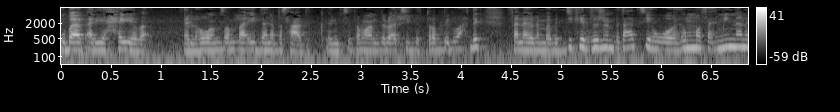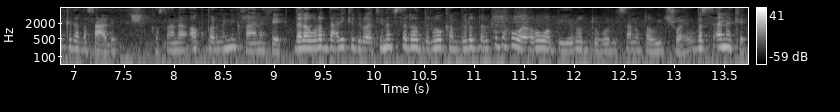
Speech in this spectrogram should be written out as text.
وبقى بأريحية بقى. اللي هو نظام بقى إيه ده أنا بساعدك. أنت طبعا دلوقتي بتربي لوحدك فأنا لما بديك ال vision بتاعتي هو هم فاهمين إن أنا كده بساعدك. اصل أنا أكبر منك فأنا فاهم ده لو رد عليكي دلوقتي نفس الرد اللي هو كان بيرد كده هو هو بيرد ولسانه طويل شوية. بس أنا كده.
